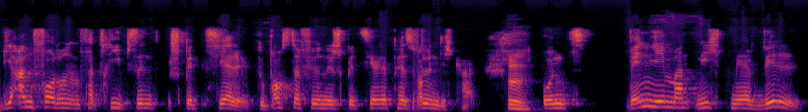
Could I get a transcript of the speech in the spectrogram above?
die Anforderungen im Vertrieb sind speziell. Du brauchst dafür eine spezielle Persönlichkeit. Mhm. Und wenn jemand nicht mehr will,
